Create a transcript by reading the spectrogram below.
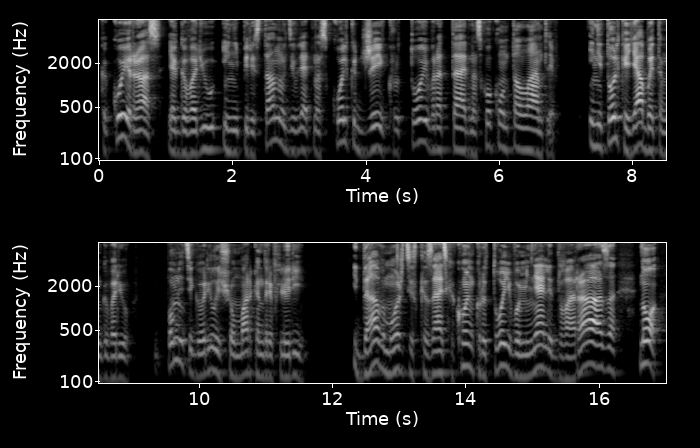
Какой раз я говорю и не перестану удивлять, насколько Джейк крутой вратарь, насколько он талантлив. И не только я об этом говорю. Помните, говорил еще Марк Андре Флюри. И да, вы можете сказать, какой он крутой, его меняли два раза, но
